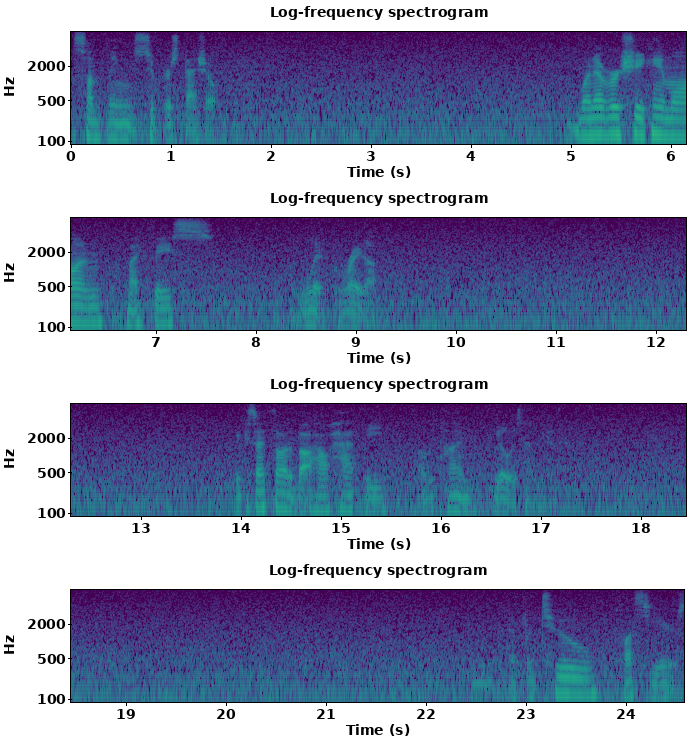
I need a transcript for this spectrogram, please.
something super special. Whenever she came on, my face lit right up. Because I thought about how happy of a time we always had together. And for two plus years,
